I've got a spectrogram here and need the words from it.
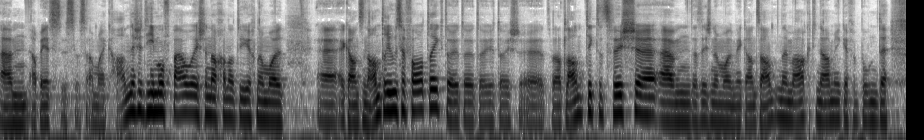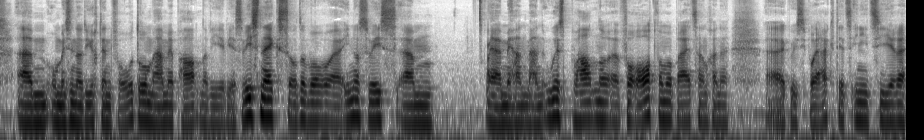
Ähm, aber jetzt das amerikanische Team aufbauen ist dann nachher natürlich nochmal äh, eine ganz andere Herausforderung. Da, da, da, da ist äh, der Atlantik dazwischen. Ähm, das ist nochmal mit ganz anderen Marktdynamiken verbunden. Ähm, und wir sind natürlich dann froh darum, haben wir Partner wie, wie Swissnex oder wo äh, InnoSwiss ähm, äh, wir haben, haben US-Partner äh, vor Ort, wo wir bereits haben können, äh, gewisse Projekte jetzt initiieren.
